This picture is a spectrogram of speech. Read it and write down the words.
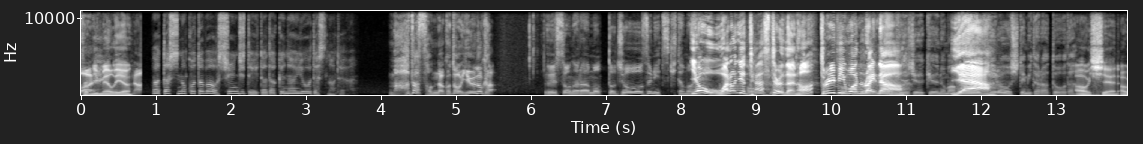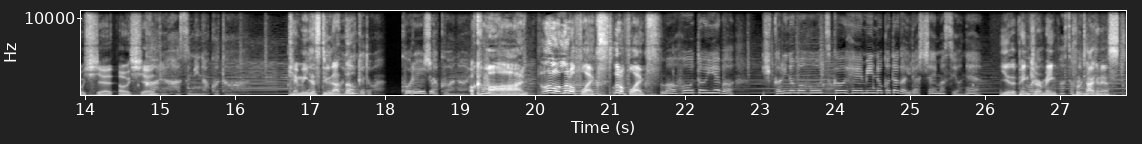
from Yumiella. Yo, why don't you test her then, huh? 3v1 right now. Yeah. Oh shit, oh shit, oh shit. Can we just do that though? Oh come on! Little little flex, little flex. Yeah, the pink, main protagonist.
